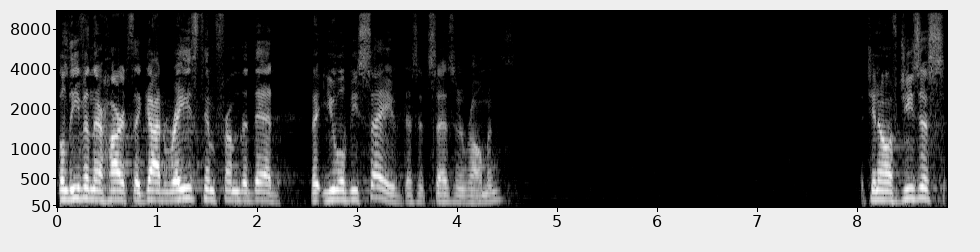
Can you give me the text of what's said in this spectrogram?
believe in their hearts that God raised him from the dead. that you will be saved, as it says in Romans. But you know, if Jesus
